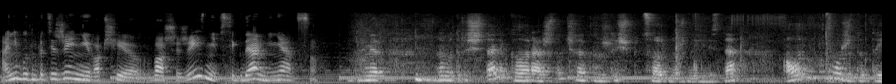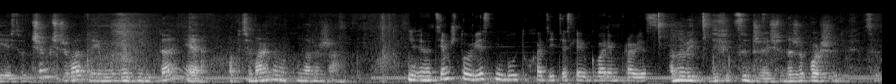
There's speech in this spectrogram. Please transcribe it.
они будут на протяжении вообще вашей жизни всегда меняться. Например, ну вот рассчитали колораж, ну человеку 1500 нужно есть, да? А он не может это есть. Вот чем чревато ему недоедание оптимального колоража? Э, тем, что вес не будет уходить, если говорим про вес. А ну ведь дефицит же, еще даже больше дефицит.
